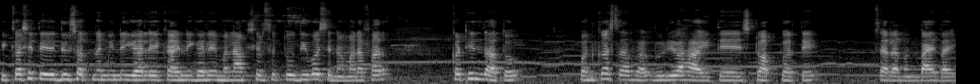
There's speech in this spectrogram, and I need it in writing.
की कसे ते दिवसातनं मी निघाले काय निघाले मला अक्षरशः तो दिवस आहे ना मला फार कठीण जातो. पण कसा व्हिडिओ हा इथे स्टॉप करते. चला मग बाय बाय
